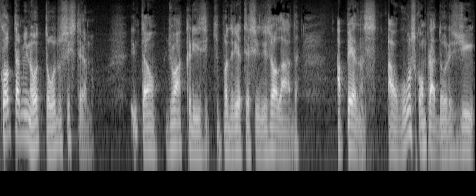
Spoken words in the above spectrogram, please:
contaminou todo o sistema. Então, de uma crise que poderia ter sido isolada apenas alguns compradores de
